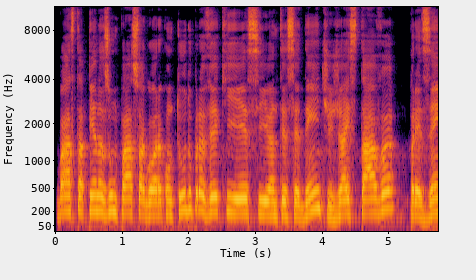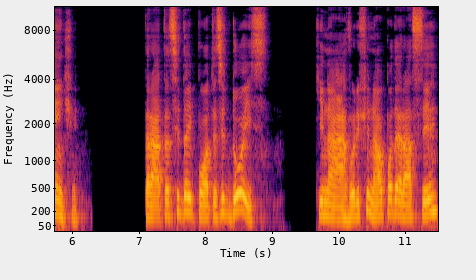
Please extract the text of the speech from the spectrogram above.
Basta apenas um passo agora, contudo, para ver que esse antecedente já estava presente. Trata-se da hipótese 2, que na árvore final poderá ser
